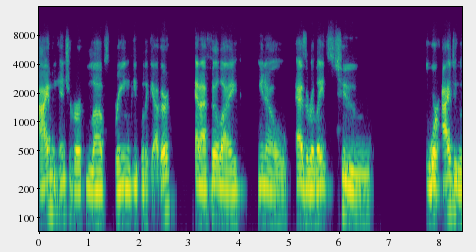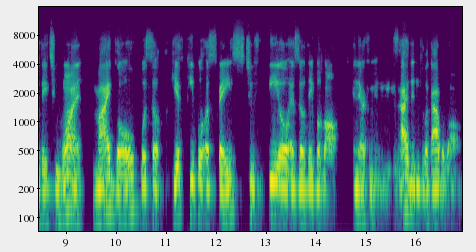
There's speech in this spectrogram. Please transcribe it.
I am an introvert who loves bringing people together, and I feel like you know, as it relates to the work I do with 821, my goal was to give people a space to feel as though they belong in their community because I didn't feel like I belonged.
